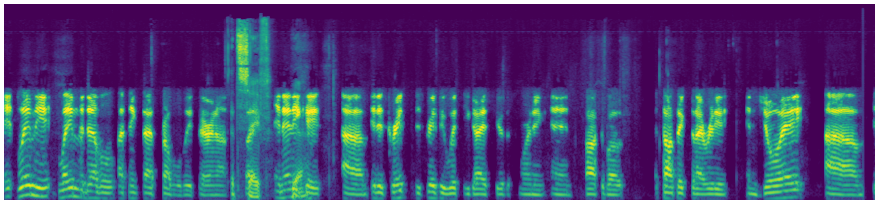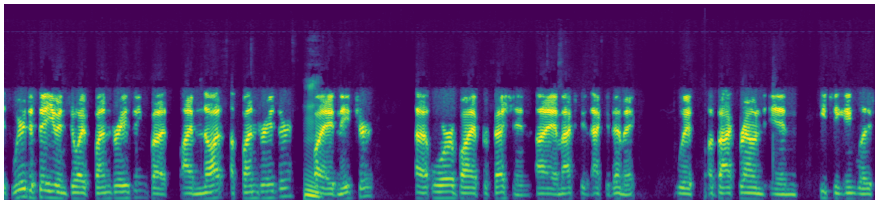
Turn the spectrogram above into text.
it, blame the blame the devil. I think that's probably fair enough. It's But safe. In any Yeah. case, um, it is great. It's great to be with you guys here this morning and talk about a topic that I really enjoy. Um, it's weird to say you enjoy fundraising, but I'm not a fundraiser Hmm. by nature uh, or by profession. I am actually an academic with a background in teaching English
